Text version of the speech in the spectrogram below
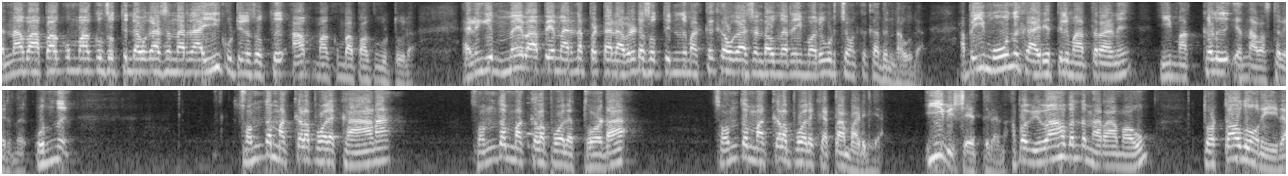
എന്നാ ബാപ്പാക്കും മാക്കും സ്വത്തിന്റെ അവകാശം എന്ന് പറഞ്ഞാൽ ഈ കുട്ടിയുടെ സ്വത്ത് ആ മാക്കും ബാപ്പാക്കും കിട്ടൂല. അല്ലെങ്കിൽ ഉമ്മയെ ബാപ്പയെ മരണപ്പെട്ടാൽ അവരുടെ സ്വത്തിൽ നിന്ന് മക്കൾക്ക് അവകാശം ഉണ്ടാവും എന്ന് പറഞ്ഞാൽ ഈ മുല കുടിച്ച മക്കൾക്ക് അത് ഉണ്ടാവില്ല അപ്പൊ ഈ മൂന്ന് കാര്യത്തിൽ മാത്രമാണ് ഈ മക്കൾ എന്ന അവസ്ഥ വരുന്നത്. ഒന്ന് സ്വന്തം മക്കളെ പോലെ കാണ സ്വന്തം മക്കളെ പോലെ തൊട സ്വന്തം മക്കളെ പോലെ കെട്ടാൻ പാടില്ല. ഈ വിഷയത്തിലാണ്. അപ്പൊ വിവാഹബന്ധം ഹറാമാവും തൊട്ടാതും അറിയില്ല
